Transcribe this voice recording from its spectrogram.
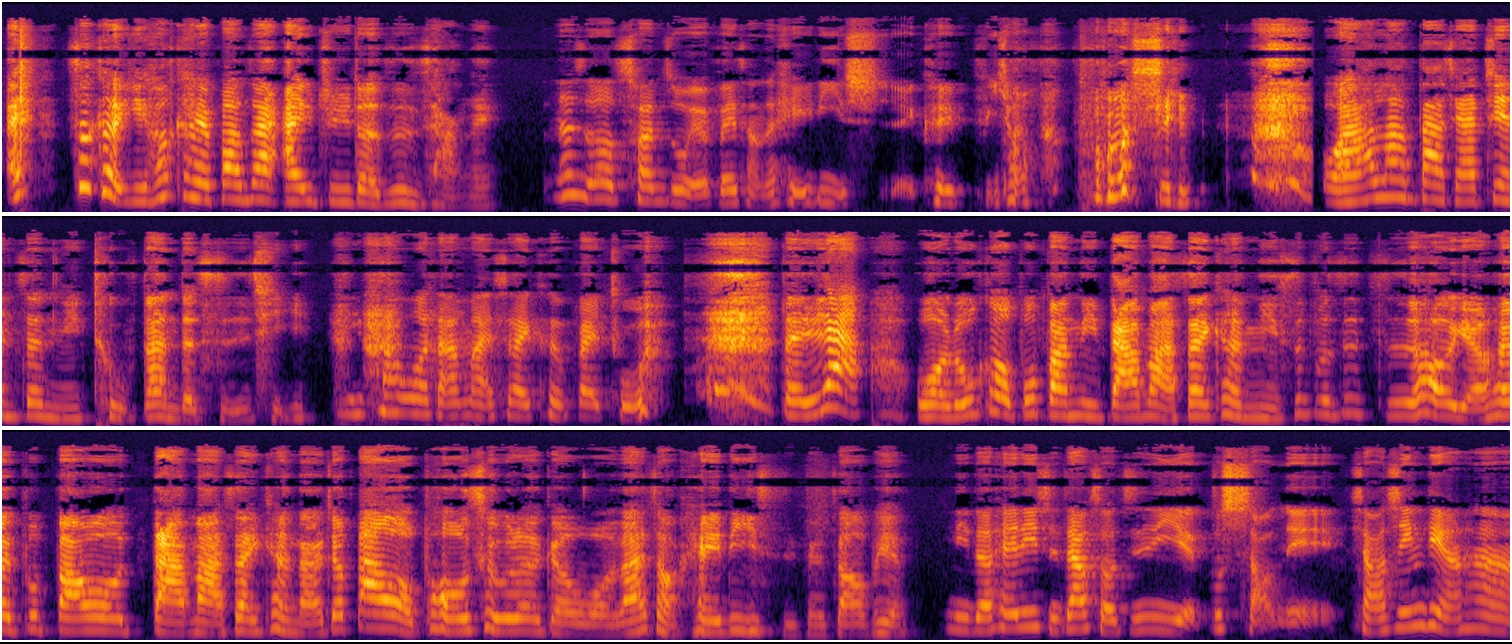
哎，这个以后可以放在 IG 的日常哎。那时候穿着也非常的黑历史哎，可以不要？不行，我要让大家见证你土蛋的时期。你帮我打马赛克，拜托。等一下，我如果不帮你打马赛克，你是不是之后也会不帮我打马赛克呢？就帮我剖出那个我那种黑历史的照片。你的黑历史在我手机里也不少呢，小心点哈。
